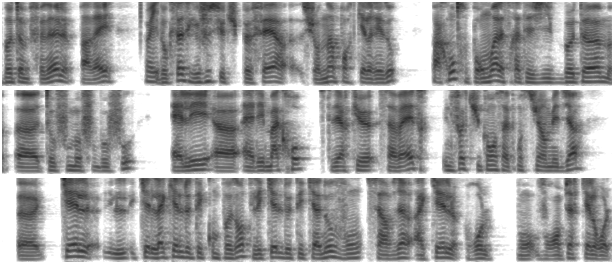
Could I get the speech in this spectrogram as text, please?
bottom funnel, pareil. Oui. Donc ça, c'est quelque chose que tu peux faire sur n'importe quel réseau. Par contre, pour moi, la stratégie bottom, euh, tofu, mofu, bofu, elle est, euh, elle est macro. C'est-à-dire que ça va être, une fois que tu commences à constituer un média, euh, quelle, quelle- laquelle de tes composantes, lesquels de tes canaux vont servir à quel rôle, vont, vont remplir quel rôle?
